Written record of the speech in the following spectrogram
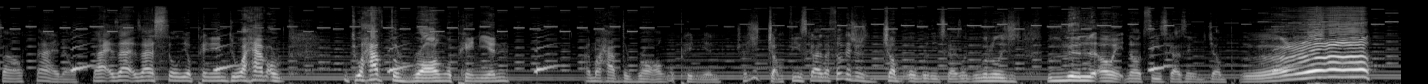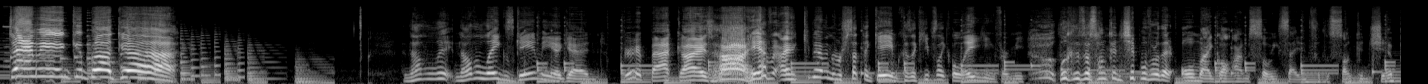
So I don't know. That, is that is that still the opinion? Do I have a do I have the wrong opinion? I might have the wrong opinion. Should I just jump these guys? I feel like I should just jump over these guys. Like, literally just... Literally, oh, wait. No, it's these guys I need to jump. Oh, dang it, Kabaka! Now the, now the legs game me again. Be right back, guys. Ah, I, have, I keep having to reset the game because it keeps, like, lagging for me. Look, there's a sunken ship over there. Oh, my God. I'm so excited for the sunken ship.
